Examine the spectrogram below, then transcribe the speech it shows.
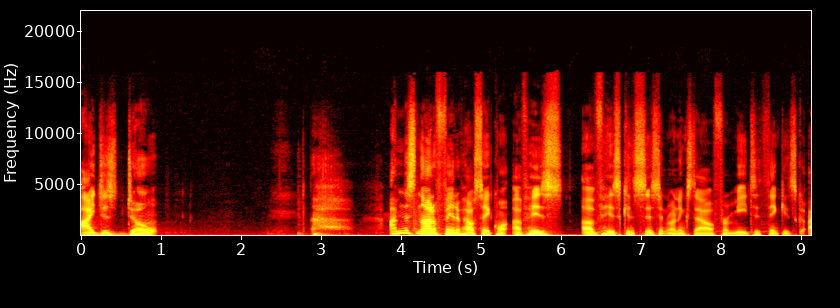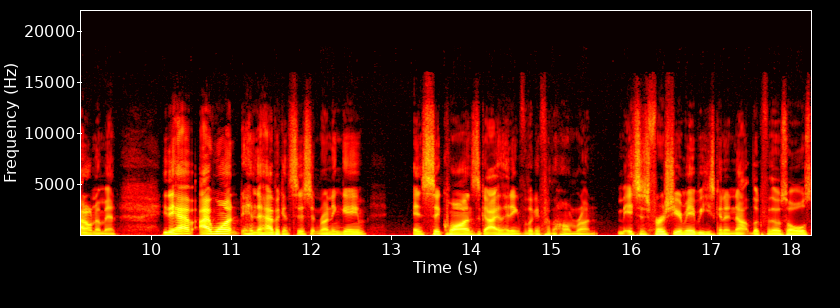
I just don't. I'm just not a fan of how Saquon of his of his consistent running style for me to think it's. I don't know, man. They have. I want him to have a consistent running game and Saquon's the guy hitting looking for the home run. It's his first year. Maybe he's going to not look for those holes,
